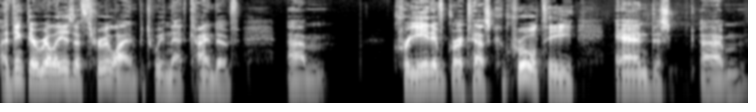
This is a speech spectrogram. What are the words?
I think there really is a through line between that kind of um, creative, grotesque cruelty and this. Um,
